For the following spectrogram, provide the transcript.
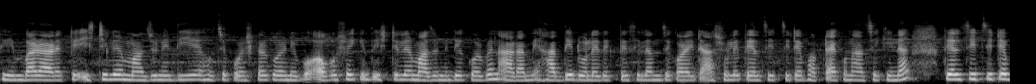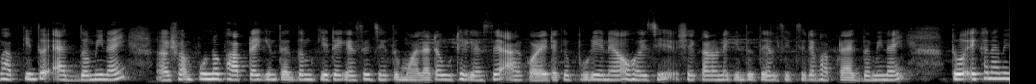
ভিমবার আর একটা স্টিলের মাজুনি দিয়ে হচ্ছে পরিষ্কার করে নিব। অবশ্যই কিন্তু স্টিলের মাজুনি দিয়ে করবেন। আর আমি হাত দিয়ে ডলে দেখতেছিলাম যে কড়াইটা আসলে তেল চিটচিটে ভাবটা এখনও আছে কি না তেল চিটচিটে ভাব কিন্তু একদমই নাই। সম্পূর্ণ ভাবটাই কিন্তু একদম কেটে গেছে, যেহেতু ময়লাটা উঠে গেছে। আর কড়াইটাকে পুড়িয়ে নেওয়া হয়েছে, সে কারণে কিন্তু তেল চিটচিটে ভাবটা একদমই নাই। তো এখানে আমি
